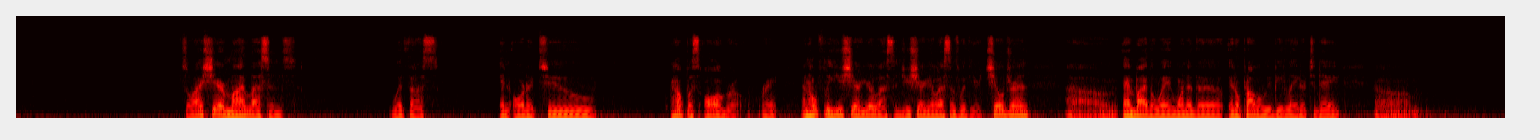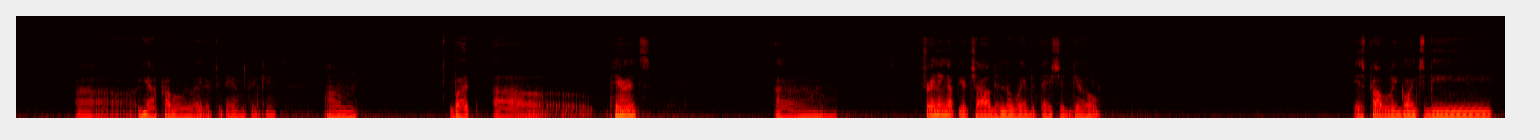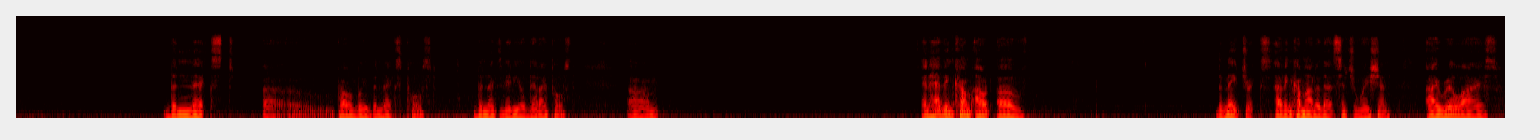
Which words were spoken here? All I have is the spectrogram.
So I share my lessons with us in order to help us all grow, right? And hopefully you share your lessons. You share your lessons with your children. Um, and by the way, one of the, it'll probably be later today. Um, uh, yeah, probably later today, I'm thinking. Um, but uh, parents, uh, training up your child in the way that they should go is probably going to be the next, uh, probably the next post, the next video that I post. Um, and having come out of the matrix, having come out of that situation, I realize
